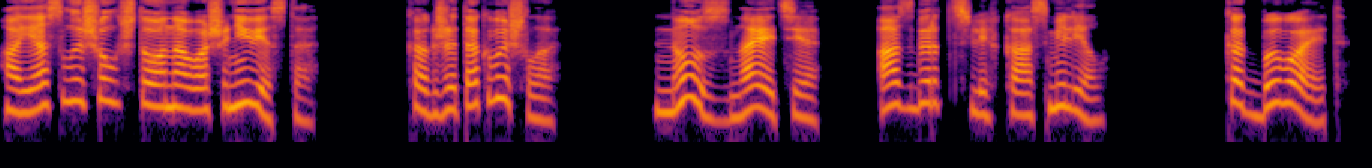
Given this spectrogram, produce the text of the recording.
«А я слышал, что она ваша невеста. Как же так вышло?» «Ну, знаете...» — Асберт слегка осмелел. «Как бывает,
